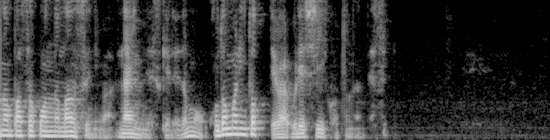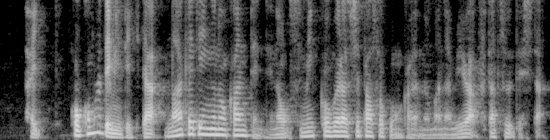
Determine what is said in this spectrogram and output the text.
のパソコンのマウスにはないんですけれども、子供にとっては嬉しいことなんです。はい。ここまで見てきたマーケティングの観点での隅っこ暮らしパソコンからの学びは2つでした。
